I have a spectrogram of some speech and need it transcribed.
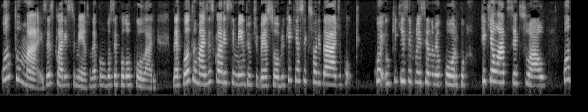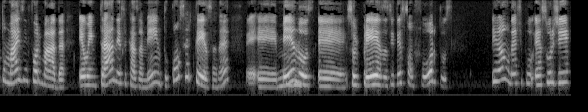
quanto mais esclarecimento, né, como você colocou, Lari, né, quanto mais esclarecimento eu tiver sobre o que, que é sexualidade, o que, que isso influencia no meu corpo, o que, que é um ato sexual, quanto mais informada eu entrar nesse casamento, com certeza, né, é, é, menos uhum. é, surpresas e desconfortos irão, né, tipo, é, surgir.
